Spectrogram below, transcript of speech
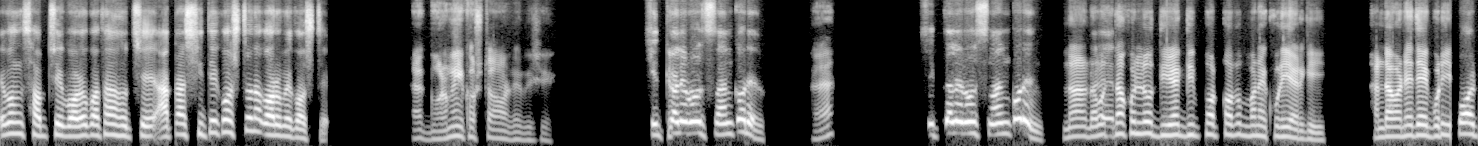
এবং সবচেয়ে বড় কথা হচ্ছে আপনার শীতে কষ্ট না গরমে কষ্ট? হ্যাঁ, গরমেই কষ্ট আমাদের বেশি। শীতকালে রোজ স্নান করেন? হ্যাঁ? শীতকালে রোজ স্নান করেন? না না করলেও দু একদিন পর পর মানে করি আর কি। ঠান্ডা পানি দিয়ে করি। পর-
